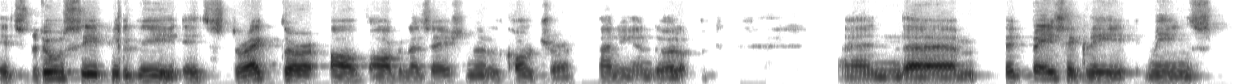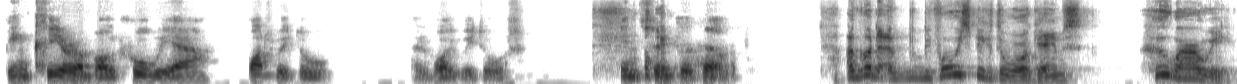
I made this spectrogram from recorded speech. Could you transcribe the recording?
it's DO CPD, it's Director of Organizational Culture, Planning and Development. And um, it basically means being clear about who we are, what we do, and why we do it in okay. simple terms. I'm good. Uh, before we speak of the World Games, who are we?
